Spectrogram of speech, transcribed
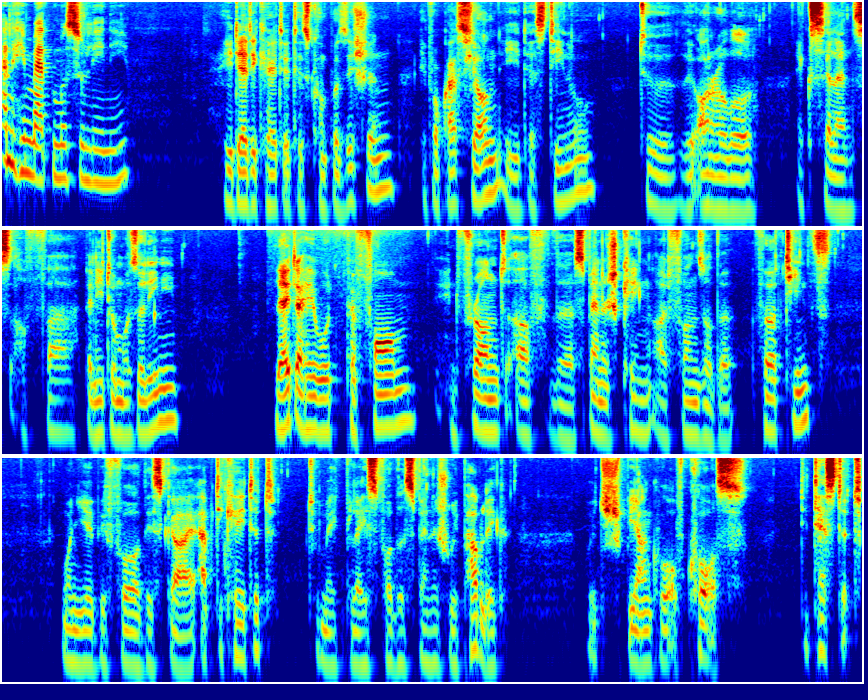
And he met Mussolini. He dedicated his composition Evocación y Destino to the Honorable Excellence of uh, Benito Mussolini. Later, he would perform in front of the Spanish King Alfonso XIII, one year before this guy abdicated to make place for the Spanish Republic, which Bianco, of course, detested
